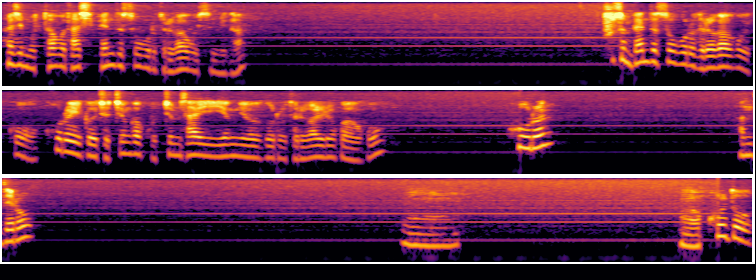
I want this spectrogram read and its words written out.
하지 못하고 다시 밴드 속으로 들어가고 있습니다. 풋은 밴드 속으로 들어가고 있고 콜의 그 저점과 고점 사이 영역으로 들어가려고 하고 콜은 반대로 음, 어, 콜도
